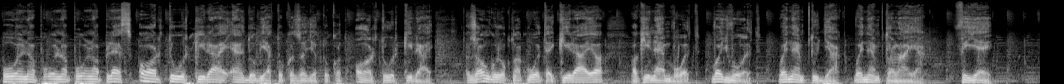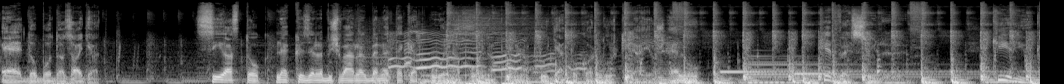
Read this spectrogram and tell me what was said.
holnap, holnap, holnap lesz Artúr király, eldobjátok az agyatokat, Artúr király. Az angoloknak volt egy királya, aki nem volt, vagy volt, vagy nem tudják, vagy nem találják. Figyelj, eldobod az agyat. Sziasztok, legközelebb is várlak benneteket, holnap, holnap, holnap, tudjátok Artúr királyos. Hello! Kedves szülő! Kérjük,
